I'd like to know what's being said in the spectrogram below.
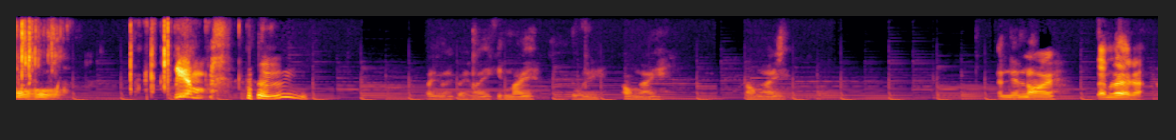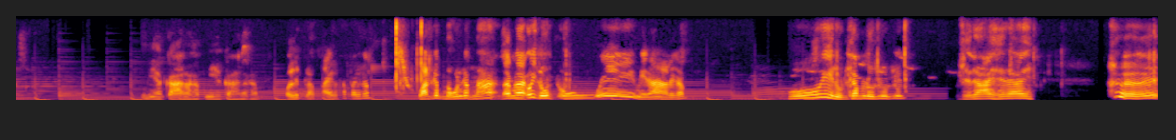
โอ้โหเตรียมเฮ้ย ไปไหมไปไหมกินไหมดูนี่เอาไง เอาไง อันนี้หน่อยแต้มแรกอะ่ะมีอาการแล้วครับ มีอาการแล้วครับเปิดแล้วไปแล้วครับไปแล้วครับ วัดกับโดนครับนะแต้มแรกอุ้ยหลุดโอ้ยไม่น่าเลยครับโอ้ยหลุดครับหลุดหลุดหลุดเสียดายเสียดายเฮ้ย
